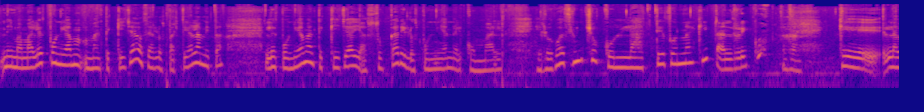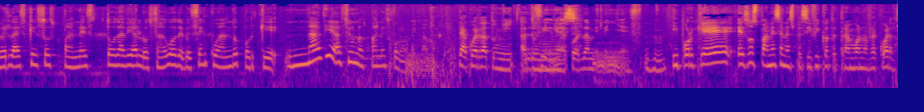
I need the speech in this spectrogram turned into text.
Mi mamá les ponía mantequilla, o sea, los partía a la mitad, les ponía mantequilla y azúcar y los ponía en el comal. Y luego hacía un chocolate, aquí tan rico Ajá. Que la verdad es que esos panes todavía los hago de vez en cuando porque nadie hace unos panes como mi mamá. ¿Te acuerda a tu, ni a tu sí, me niñez? acuerda a mi niñez. ¿Y por qué esos panes en específico te traen buenos recuerdos?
